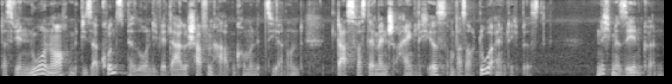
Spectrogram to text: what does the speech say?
dass wir nur noch mit dieser Kunstperson, die wir da geschaffen haben, kommunizieren und das, was der Mensch eigentlich ist und was auch du eigentlich bist, nicht mehr sehen können.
